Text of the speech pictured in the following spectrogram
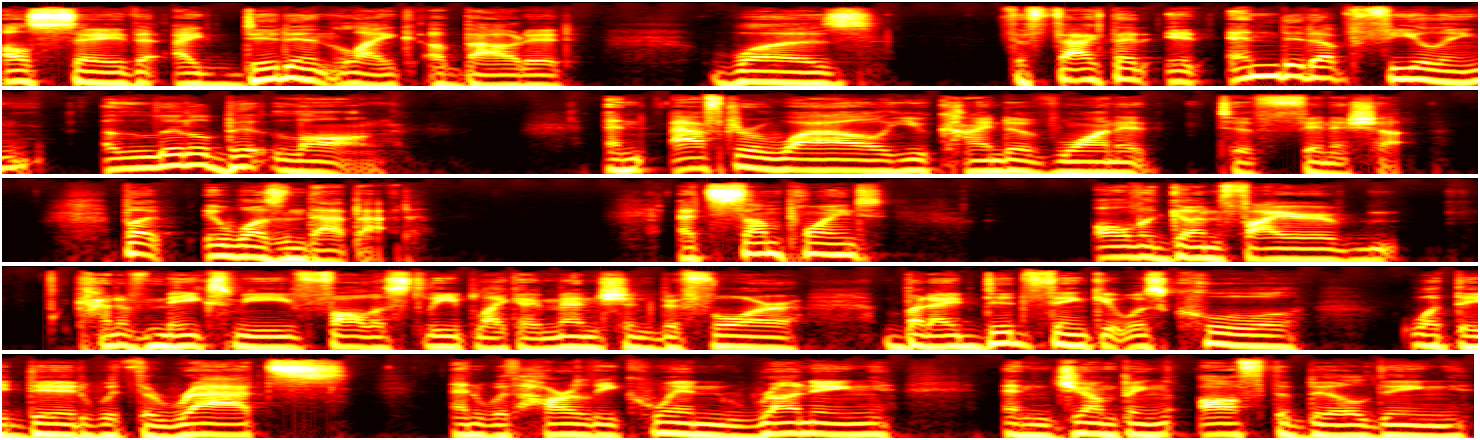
I'll say that I didn't like about it was the fact that it ended up feeling a little bit long. And after a while, you kind of want it to finish up. But it wasn't that bad. At some point, all the gunfire kind of makes me fall asleep, like I mentioned before, but I did think it was cool what they did with the rats and with Harley Quinn running and jumping off the building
